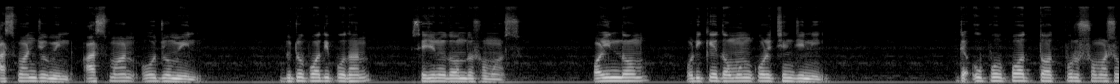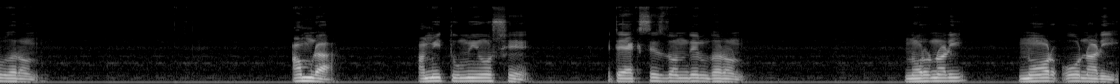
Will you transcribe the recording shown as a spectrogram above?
আসমান জমিন, আসমান ও জমিন। দুটো পদই প্রধান সেই জন্য দ্বন্দ্ব সমাস। অরিন্দম ওরিকে দমন করেছেন যিনি। এটা উপপদ তৎপুরুষ সমাসের উদাহরণ। আমরা, আমি, তুমি ও সে। এটা অ্যাক্সেস দ্বন্দ্বের উদাহরণ। নরনারী নর ও নারী,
